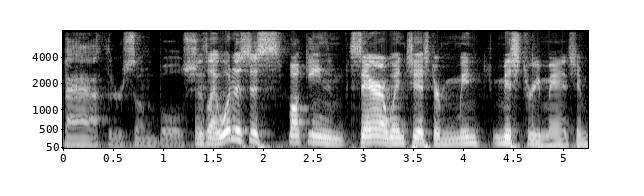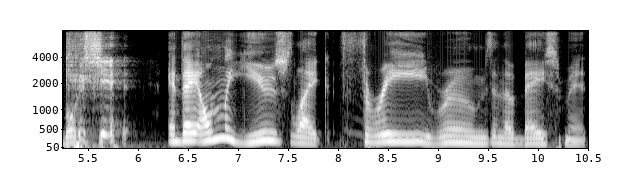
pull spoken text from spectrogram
bath, or some bullshit. It's like what is this fucking Sarah Winchester min- mystery mansion bullshit? and they only used like three rooms in the basement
